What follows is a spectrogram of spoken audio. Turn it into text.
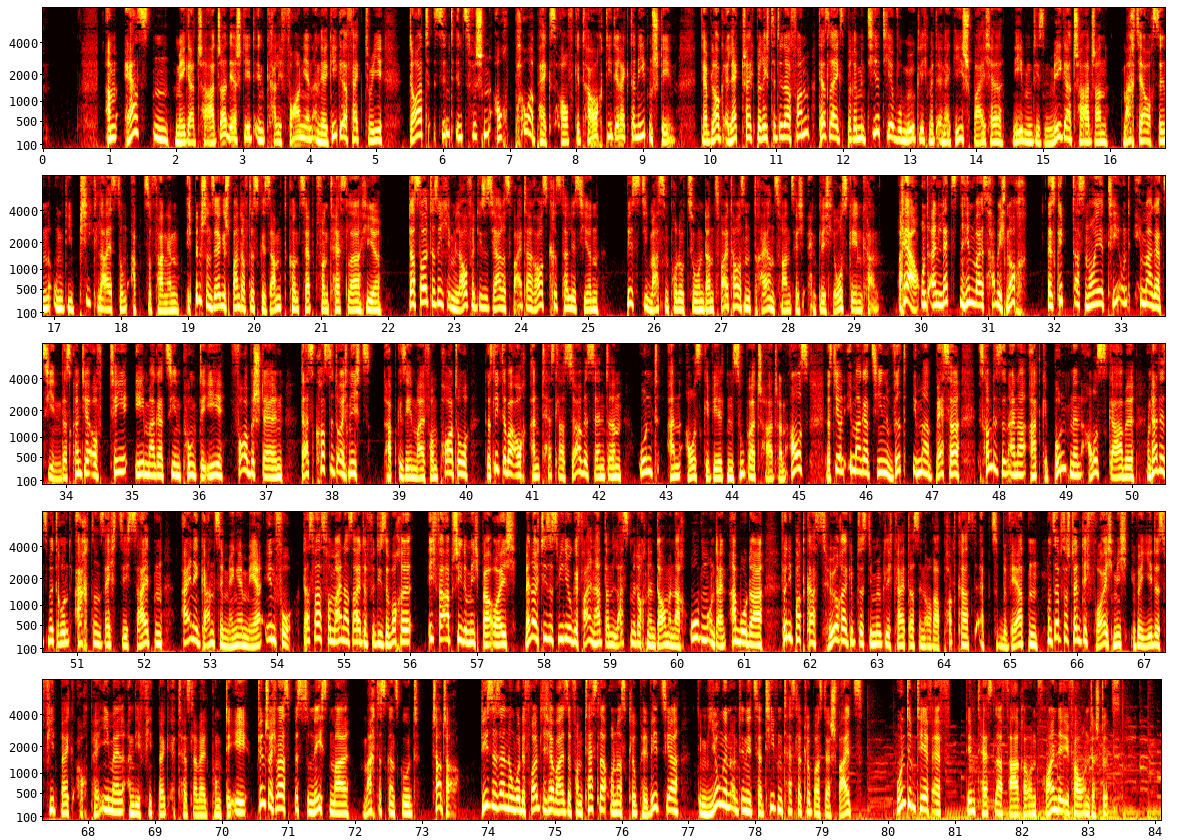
Am ersten Megacharger, der steht in Kalifornien an der Gigafactory, Dort sind inzwischen auch Powerpacks aufgetaucht, die direkt daneben stehen. Der Blog Electrac berichtete davon, Tesla experimentiert hier womöglich mit Energiespeicher neben diesen Megachargern. Macht ja auch Sinn, um die Peakleistung abzufangen. Ich bin schon sehr gespannt auf das Gesamtkonzept von Tesla hier. Das sollte sich im Laufe dieses Jahres weiter rauskristallisieren, bis die Massenproduktion dann 2023 endlich losgehen kann. Ach ja, und einen letzten Hinweis habe ich noch. Es gibt das neue T&E Magazin. Das könnt ihr auf temagazin.de vorbestellen. Das kostet euch nichts, abgesehen mal vom Porto. Das liegt aber auch an Tesla Service Centern und an ausgewählten Superchargern aus. Das T&E Magazin wird immer besser. Es kommt jetzt in einer Art gebundenen Ausgabe und hat jetzt mit rund 68 Seiten eine ganze Menge mehr Info. Das war's von meiner Seite für diese Woche. Ich verabschiede mich bei euch. Wenn euch dieses Video gefallen hat, dann lasst mir doch einen Daumen nach oben und ein Abo da. Für die Podcast-Hörer gibt es die Möglichkeit, das in eurer Podcast-App zu bewerten. Und selbstverständlich freue ich mich über jedes Feedback auch per E-Mail an die feedback@teslawelt.de. Ich wünsche euch was, bis zum nächsten Mal. Macht es ganz gut. Ciao, ciao. Diese Sendung wurde freundlicherweise vom Tesla Owners Club Helvetia, dem jungen und initiativen Tesla Club aus der Schweiz und dem TFF, dem Tesla Fahrer und Freunde e.V. unterstützt.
